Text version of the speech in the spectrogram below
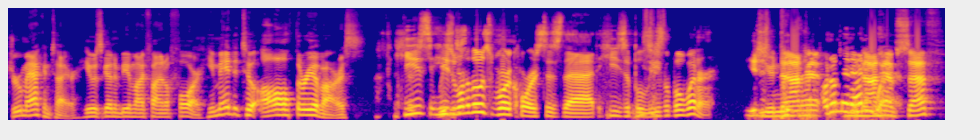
Drew McIntyre. He was going to be my final four. He made it to all three of ours. He's he's just- one of those workhorses that he's a just- believable winner. You Do you put- not have? put him do in you not have Seth?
